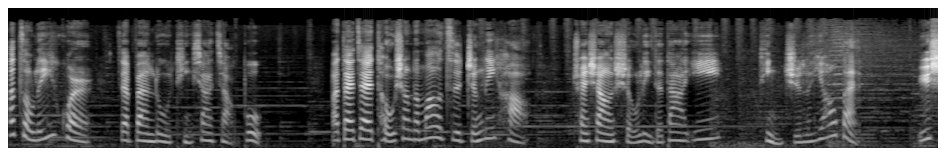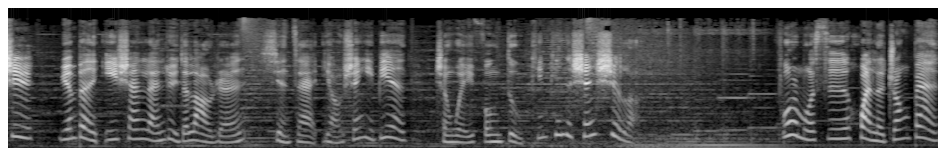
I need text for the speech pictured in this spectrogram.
他走了一会儿，在半路停下脚步，把戴在头上的帽子整理好，穿上手里的大衣，挺直了腰板。于是，原本衣衫褴褛的老人，现在摇身一变，成为风度翩翩的绅士了。福尔摩斯换了装扮，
